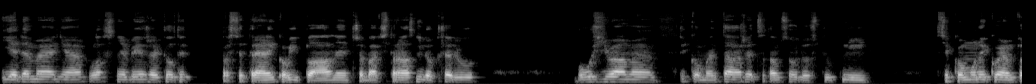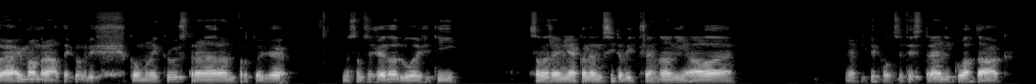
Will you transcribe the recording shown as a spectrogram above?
jedeme nějak, vlastně bych řekl, ty prostě tréninkový plány třeba 14 dní dopředu, používáme ty komentáře, co tam jsou dostupný, prostě komunikujeme to. Já i mám rád, jako když komunikuju s trenérem, protože myslím si, že je to důležitý. Samozřejmě jako nemusí to být přehnaný, ale nějaký ty pocity z tréninku a tak.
